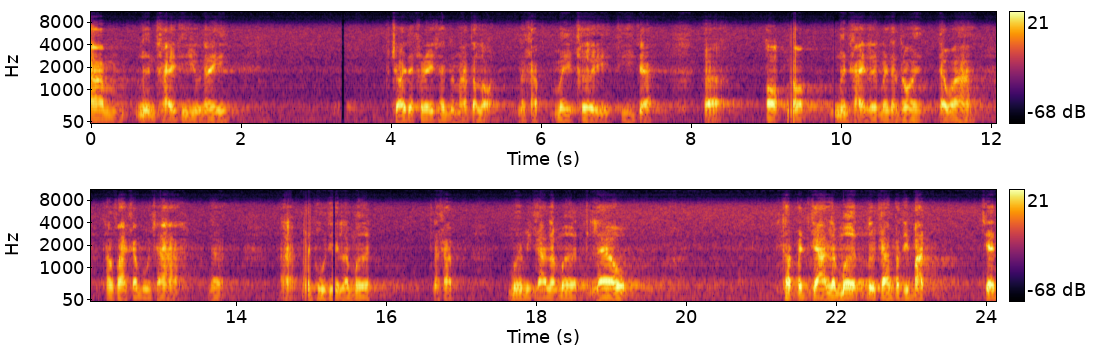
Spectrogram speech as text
ตามเงื่อนไขที่อยู่ใน Joint Declaration นั้นมาตลอดนะครับ ไม่เคยที่จะอออกนอกเงื่อนไขเลยแม้แต่น้อย แต่ว่าทางฝ่ายกัมพูชานะอ่าเป็นผู้ที่ละเมิดนะครับ เมื่อมีการละเมิดแล้ว ถ้าเป็นการละเมิดด้วยการปฏิบัติ เช่น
